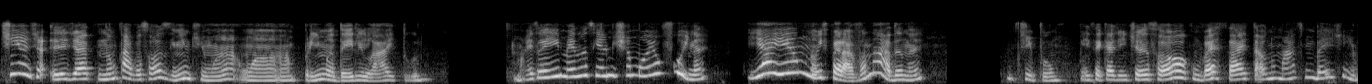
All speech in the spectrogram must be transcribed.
tinha, já- ele já não tava sozinho, tinha uma, uma prima dele lá e tudo. Mas aí mesmo assim ele me chamou e eu fui, né? E aí eu não esperava nada, né? Tipo, pensei que a gente ia só conversar e tal, no máximo um beijinho.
